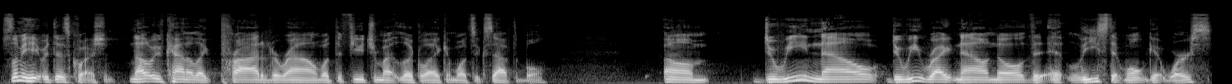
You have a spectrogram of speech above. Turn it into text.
So let me hit with this question. Now that we've kind of like prodded around what the future might look like and what's acceptable, um, do we now, do we right now know that at least it won't get worse?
